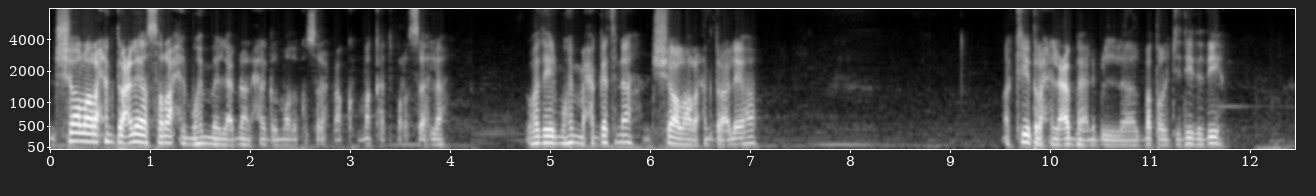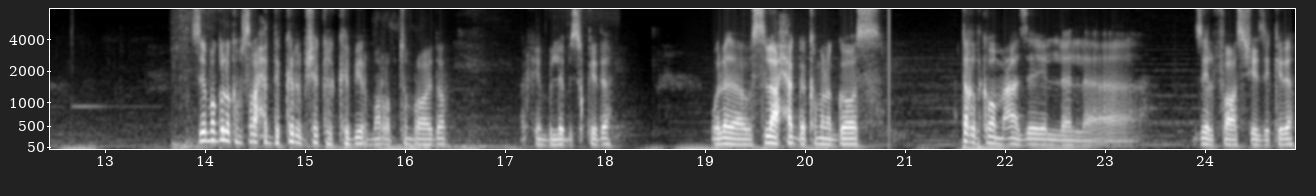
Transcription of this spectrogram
إن شاء الله راح نقدر عليها صراحة المهمة اللي لعبناها الحلقة الماضية كنت صريح معكم ما كانت مرة سهلة. وهذه المهمة حقتنا إن شاء الله راح نقدر عليها. أكيد راح نلعبها يعني بالبطل الجديدة ذي زي ما أقول لكم صراحة تذكرني بشكل كبير مرة بتوم رايدر. عارفين باللبس وكذا. ولا والسلاح حقه كمان القوس. أعتقد كمان معاه زي ال زي الفاس شيء زي كذا.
